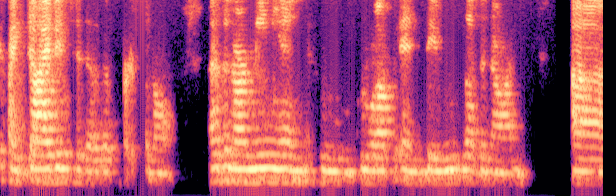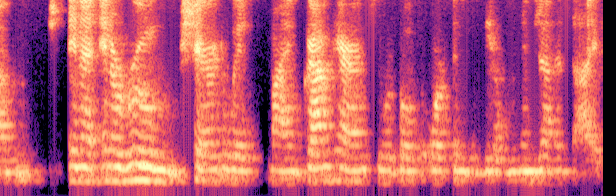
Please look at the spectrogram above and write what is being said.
if I dive into the, the personal, as an Armenian who grew up in Beirut, Lebanon, um, in, a, in a room shared with my grandparents who were both orphans of the Armenian genocide,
